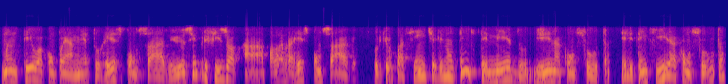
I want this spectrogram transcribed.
manter o acompanhamento responsável. Eu sempre fiz a, a, palavra responsável, porque o paciente ele não tem que ter medo de ir na consulta. Ele tem que ir à consulta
